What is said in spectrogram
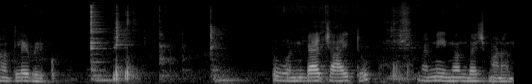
ಹಾಕಲೇಬೇಕು. ಒಂದು ಬ್ಯಾಚ್ ಆಯಿತು. ಬನ್ನಿ, ಇನ್ನೊಂದು ಬ್ಯಾಚ್ ಮಾಡೋಣ.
